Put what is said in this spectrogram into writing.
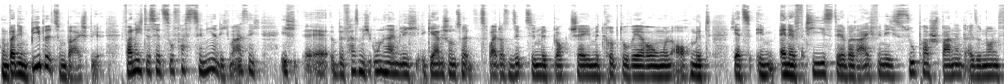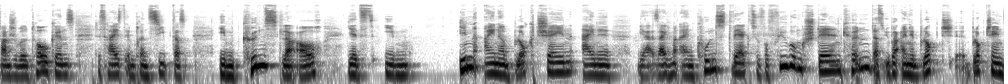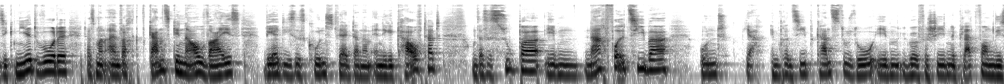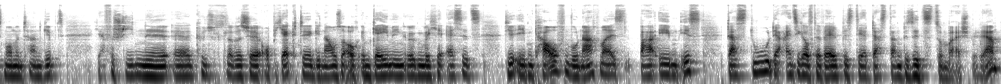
Und bei dem Bibel zum Beispiel fand ich das jetzt so faszinierend. Ich weiß nicht, ich äh, befasse mich unheimlich gerne schon seit 2017 mit Blockchain, mit Kryptowährungen und auch mit jetzt im NFTs. Der Bereich finde ich super spannend, also Non-Fungible Tokens. Das heißt im Prinzip, dass eben Künstler auch jetzt eben in einer Blockchain eine, ja, sag ich mal, ein Kunstwerk zur Verfügung stellen können, das über eine Blockchain signiert wurde, dass man einfach ganz genau weiß, wer dieses Kunstwerk dann am Ende gekauft hat. Und das ist super eben nachvollziehbar und ja, im Prinzip kannst du so eben über verschiedene Plattformen, die es momentan gibt, ja, verschiedene äh, künstlerische Objekte, genauso auch im Gaming irgendwelche Assets dir eben kaufen, wo nachweisbar eben ist, dass du der Einzige auf der Welt bist, der das dann besitzt zum Beispiel, ja.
